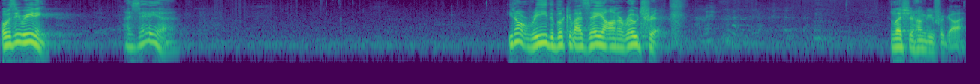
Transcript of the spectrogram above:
What was he reading? Isaiah. You don't read the book of Isaiah on a road trip unless you're hungry for God.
